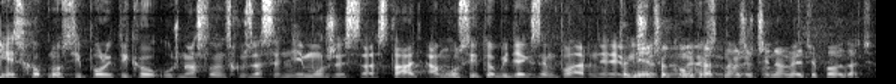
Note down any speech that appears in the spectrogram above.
neschopnosti politikov už na Slovensku zase nemôže sa stať a musí to byť exemplárne. Tak niečo konkrétne, že či nám viete povedať.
